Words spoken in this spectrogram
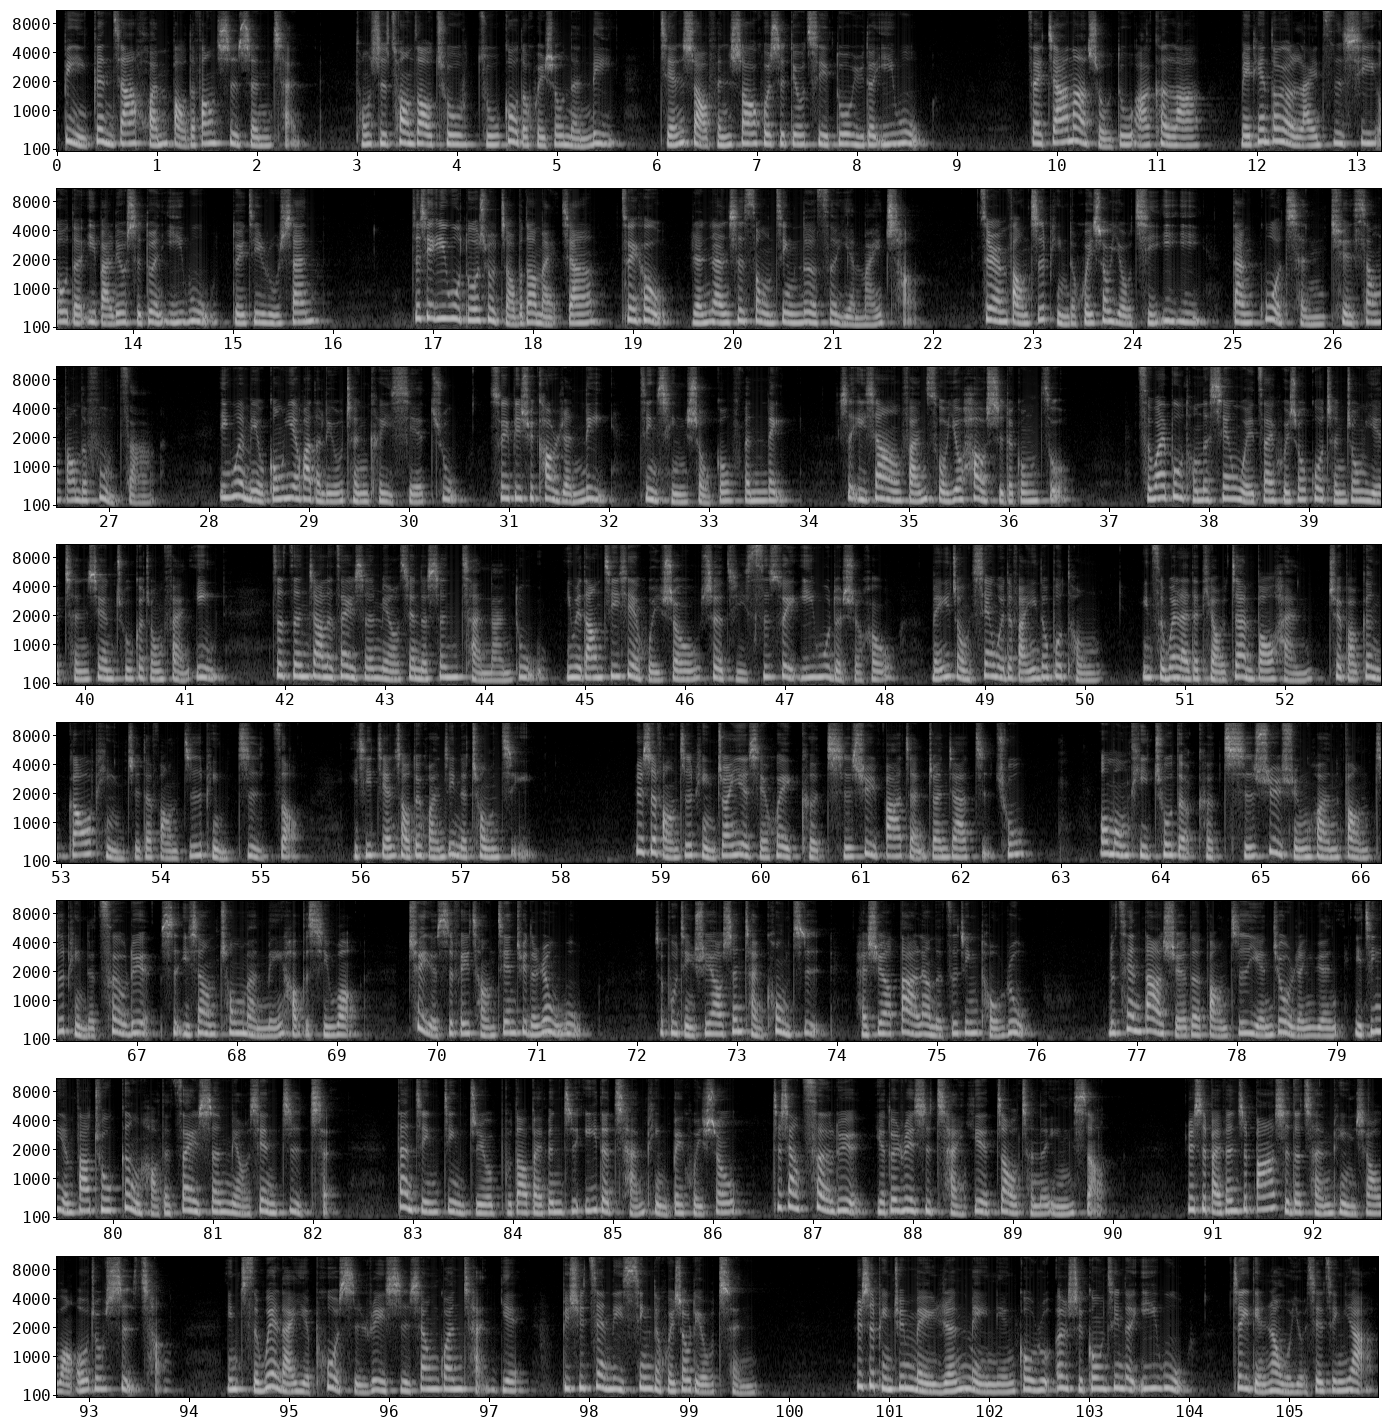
并以更加环保的方式生产，同时创造出足够的回收能力。减少焚烧或是丢弃多余的衣物。在加纳首都阿克拉，每天都有来自西欧的一百六十吨衣物堆积如山。这些衣物多数找不到买家，最后仍然是送进垃圾掩埋场。虽然纺织品的回收有其意义，但过程却相当的复杂，因为没有工业化的流程可以协助，所以必须靠人力进行手工分类。是一项繁琐又耗时的工作。此外，不同的纤维在回收过程中也呈现出各种反应，这增加了再生描线的生产难度。因为当机械回收涉及撕碎衣物的时候，每一种纤维的反应都不同。因此，未来的挑战包含确保更高品质的纺织品制造，以及减少对环境的冲击。瑞士纺织品专业协会可持续发展专家指出，欧盟提出的可持续循环纺织品的策略是一项充满美好的希望，却也是非常艰巨的任务。这不仅需要生产控制，还需要大量的资金投入。卢茨大学的纺织研究人员已经研发出更好的再生秒线制成，但仅仅只有不到百分之一的产品被回收。这项策略也对瑞士产业造成了影响。瑞士百分之八十的产品销往欧洲市场，因此未来也迫使瑞士相关产业必须建立新的回收流程。瑞士平均每人每年购入二十公斤的衣物，这一点让我有些惊讶。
